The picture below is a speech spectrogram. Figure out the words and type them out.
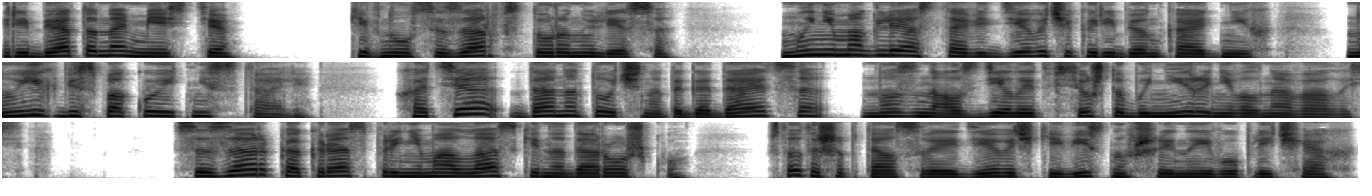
«Ребята на месте», — кивнул Сезар в сторону леса. «Мы не могли оставить девочек и ребенка одних, но их беспокоить не стали. Хотя Дана точно догадается, но знал, сделает все, чтобы Нира не волновалась. Цезар как раз принимал ласки на дорожку, что-то шептал своей девочке, виснувшей на его плечах,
